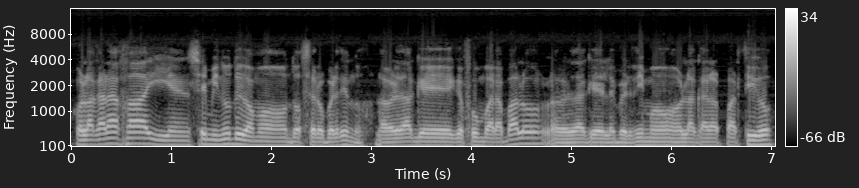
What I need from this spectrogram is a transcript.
con la caraja y en seis minutos íbamos 2-0 perdiendo. La verdad que, fue un varapalo, la verdad que le perdimos la cara al partido.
